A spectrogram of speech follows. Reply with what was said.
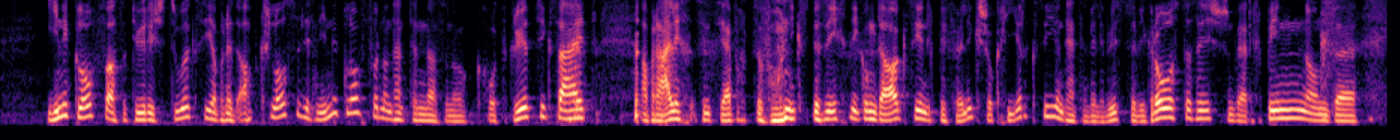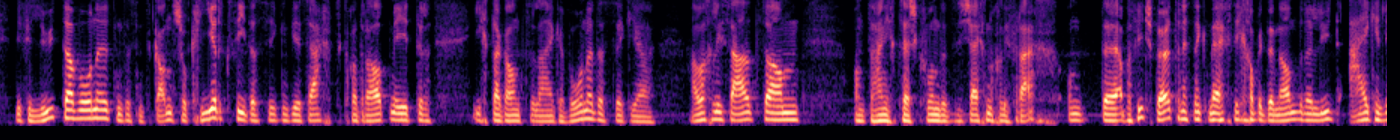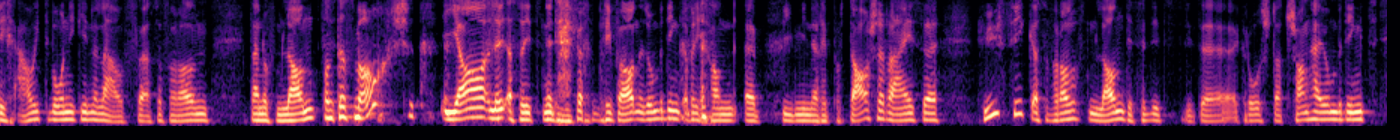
reingelaufen. Also die Tür war zu, gewesen, aber nicht abgeschlossen. Die sind reingelaufen und haben dann also noch kurz Grüezi gesagt. aber eigentlich sind sie einfach zur Wohnungsbesichtigung da gewesen und ich bin völlig schockiert gewesen und die haben dann wissen, wie groß das ist und wer ich bin und äh, wie viele Leute da wohnen. Und da sind sie ganz schockiert gewesen, dass irgendwie 60 Quadratmeter ich da ganz alleine wohne. Das ist ja auch ein bisschen seltsam. Und da habe ich zuerst gefunden, das ist eigentlich noch ein bisschen frech. Und, äh, aber viel später habe ich dann gemerkt, ich kann bei den anderen Leuten eigentlich auch in die Wohnung hineinlaufen. Also vor allem dann auf dem Land. Und das machst du? Ja, nicht, also jetzt nicht einfach privat, nicht unbedingt, aber ich kann äh, bei meinen Reportagereisen häufig, also vor allem auf dem Land, jetzt nicht jetzt in der Großstadt Shanghai unbedingt,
